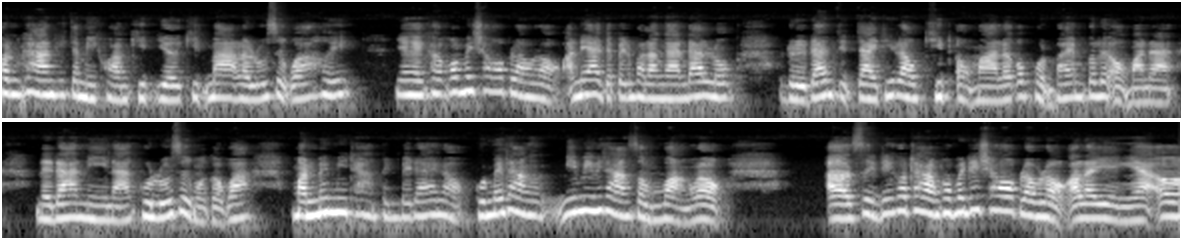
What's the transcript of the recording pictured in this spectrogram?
ค่อนข้างที่จะมีความคิดเยอะคิดมากแล้วรู้สึกว่าเฮ้ย ยังไงเขาก็ไม่ชอบเราหรอก อันนี้อาจจะเป็นพลังงานด้านลบ หรือด้านจิตใจที่เราคิดออกมาแล้วก็ผลไพ่มันก็เลยออกมาในในด้านนี้นะ คุณรู้สึกเหมือนกับว่า มันไม่มีทางเป็นไปได้หรอก คุณไม่ทางนี่ไม่มีทางสมหวังหรอกอสิ่งที่เขาทำเขาไม่ได้ชอบเราหรอกอะไรอย่างเงี้ยเออ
